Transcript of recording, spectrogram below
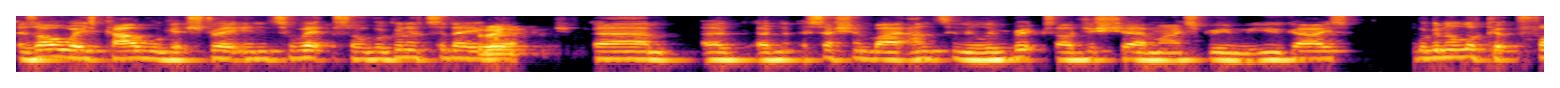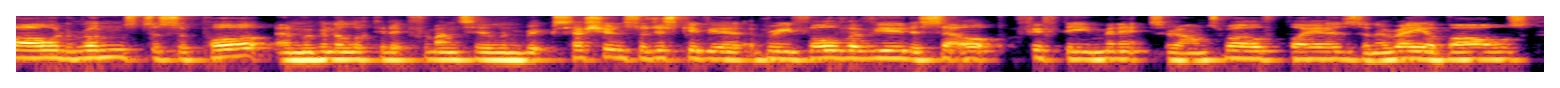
as always, Carl, we'll get straight into it. So we're going to today watch um, a, a, session by Anthony Limbrick. So I'll just share my screen with you guys. We're going to look at forward runs to support, and we're going to look at it from Anthony Limbrick's session. So just give you a brief overview to set up 15 minutes, around 12 players, an array of balls,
